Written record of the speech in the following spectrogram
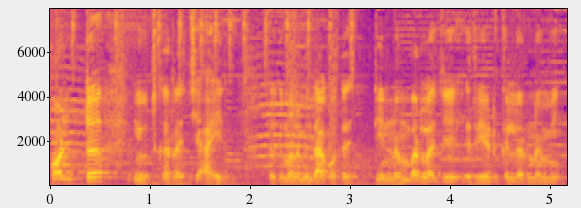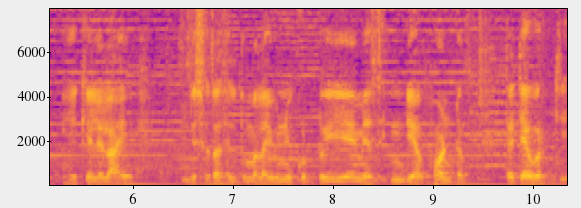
फॉन्ट यूज करायचे आहेत तर तुम्हाला मी दाखवत आहे तीन नंबरला जे रेड कलरनं मी हे केलेलं आहे. दिसत असेल तुम्हाला Unicode to M S India font तर त्यावरती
